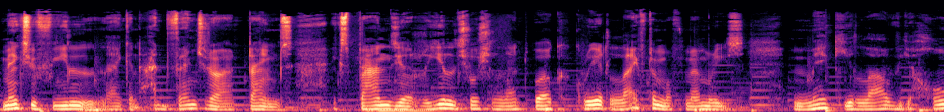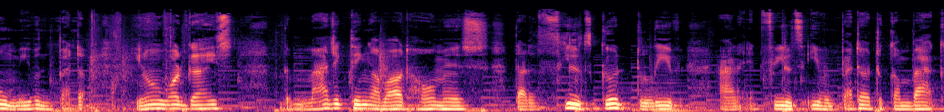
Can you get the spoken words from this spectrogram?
Makes you feel like an adventurer at times. Expands your real social network create a lifetime of memories make you love your home even better. You know what guys? The magic thing about home is that it feels good to leave and it feels even better to come back.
